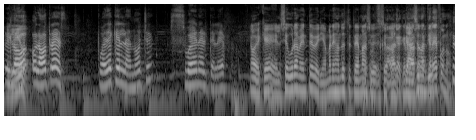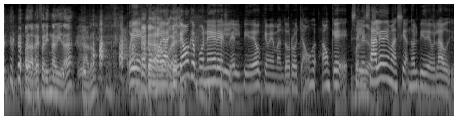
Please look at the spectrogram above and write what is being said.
Y lo- o la otra es, puede que en la noche suene el teléfono. No, es que él seguramente venía manejando este tema Pues, hace- claro, que, de que hace días. teléfono para darle feliz Navidad. Claro. Oye, como la- yo Güey. tengo que poner el, el video que me mandó Rocha, aun- aunque se ¿Cuál le sale demasiado, no el video, el audio,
